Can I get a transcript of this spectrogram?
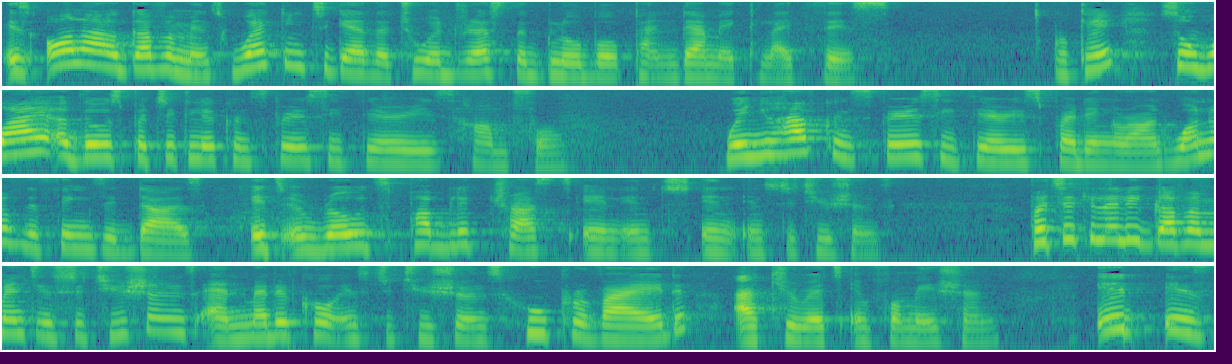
is all our governments working together to address the global pandemic like this. Okay? So, why are those particular conspiracy theories harmful? When you have conspiracy theories spreading around, one of the things it does, it erodes public trust in, in, in institutions, particularly government institutions and medical institutions who provide accurate information. It is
